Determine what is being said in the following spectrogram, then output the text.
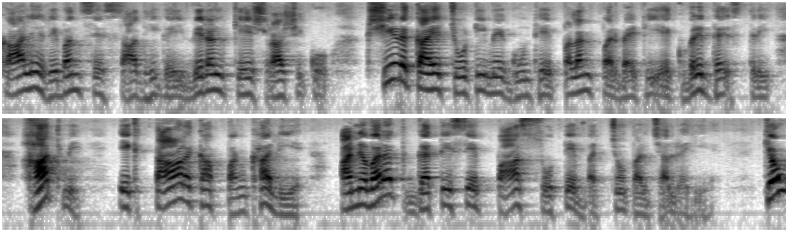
काले रिबन से साधी गई विरल केश राशि को क्षीण काय चोटी में गूंथे पलंग पर बैठी एक वृद्ध स्त्री हाथ में एक ताड़ का पंखा लिए अनवरत गति से पास सोते बच्चों पर चल रही है। क्यों?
